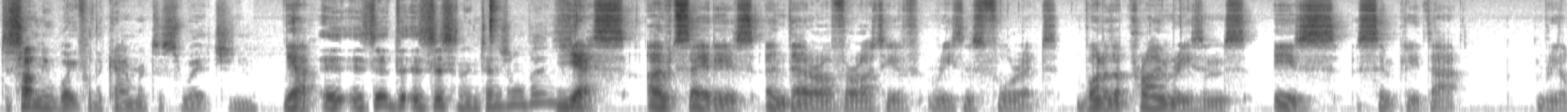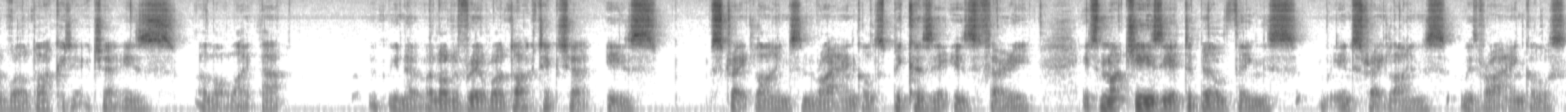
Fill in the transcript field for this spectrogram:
to suddenly wait for the camera to switch. And Yeah. i- is it is this an intentional thing? Yes, I would say it is, and there are a variety of reasons for it. One of the prime reasons is simply that real world architecture is a lot like that. You know, a lot of real world architecture is straight lines and right angles because it is very, it's much easier to build things in straight lines with right angles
